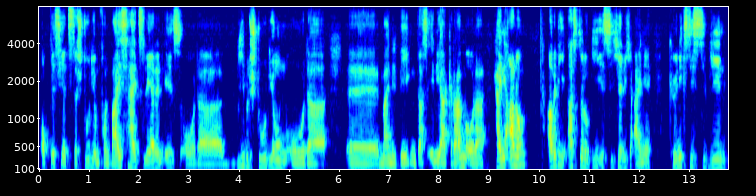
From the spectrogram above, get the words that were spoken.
Ob das jetzt das Studium von Weisheitslehren ist oder Bibelstudium oder äh, meinetwegen das Enneagramm oder keine Ahnung. Aber die Astrologie ist sicherlich eine Königsdisziplin,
